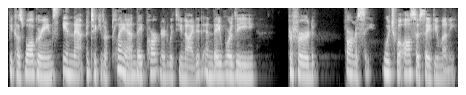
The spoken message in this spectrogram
because Walgreens, in that particular plan, they partnered with United and they were the preferred pharmacy, which will also save you money.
